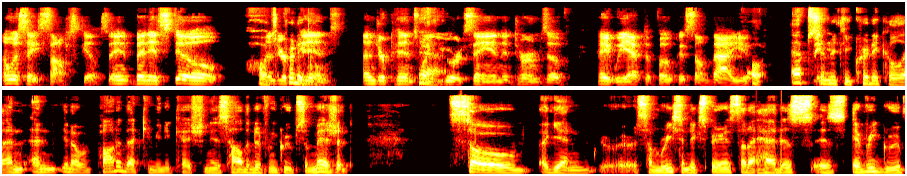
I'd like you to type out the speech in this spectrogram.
i want to say soft skills and, but it still oh, it's underpins, critical. underpins yeah. what you were saying in terms of hey we have to focus on value oh, absolutely critical and and you know part of that communication is how the different groups are measured so again some recent experience that i had is is every group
